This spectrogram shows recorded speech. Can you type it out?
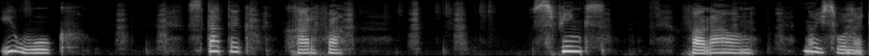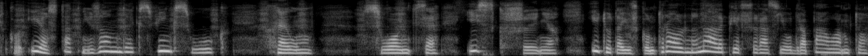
i łuk. Statek, harfa, sfinks, faraon, no i słoneczko. I ostatni rządek, sfinks, łuk, hełm, słońce i skrzynia. I tutaj już kontrolne, no ale pierwszy raz je udrapałam, to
